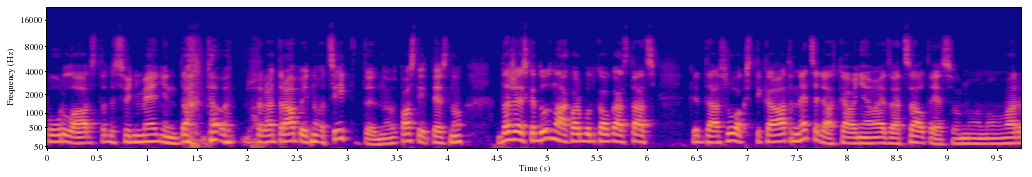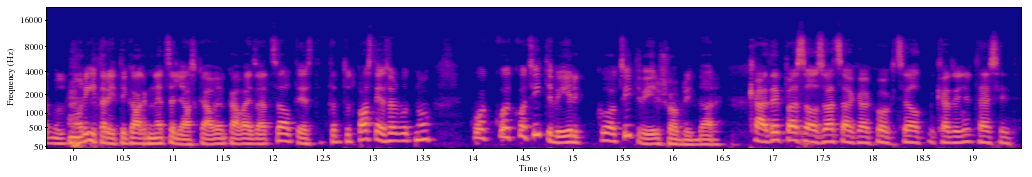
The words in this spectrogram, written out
pūlādes, tad es viņu mēģinu trāpīt no cita. Nu, pastīties, nu, dažreiz, kad uznāk varbūt kaut kāds tāds, ka tās rokas tik ātri neceļās, kā viņām vajadzētu celties, un, un, un varbūt no rīta arī tik ātri neceļās, kā, kā vajadzētu celties, tad, tad tu pasties, varbūt, nu, ko, ko, ko, citi vīri, ko citi vīri šobrīd dara. Kāda ir pasaules vecākā koka celtne, kad viņi ir taisīti?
